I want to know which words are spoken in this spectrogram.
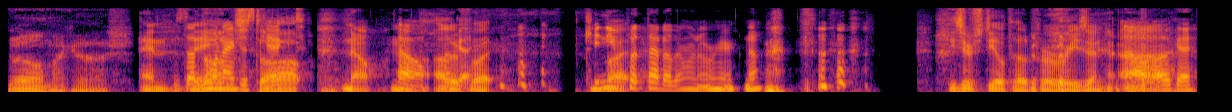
Oh my gosh. And Is that they- the one I just Nonstop. kicked? No, no, Oh, other okay. foot. Can you put that other one over here? No. These are steel toed for a reason. oh, Uh, okay.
